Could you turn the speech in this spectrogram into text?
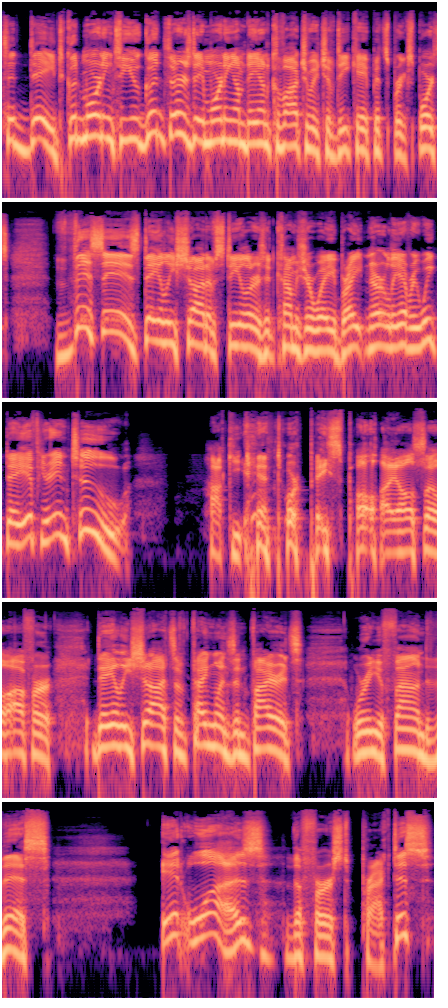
to date. Good morning to you. Good Thursday morning. I'm Dejan Kovacevic of DK Pittsburgh Sports. This is Daily Shot of Steelers. It comes your way bright and early every weekday if you're into hockey and or baseball. I also offer daily shots of Penguins and Pirates where you found this. It was the first practice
